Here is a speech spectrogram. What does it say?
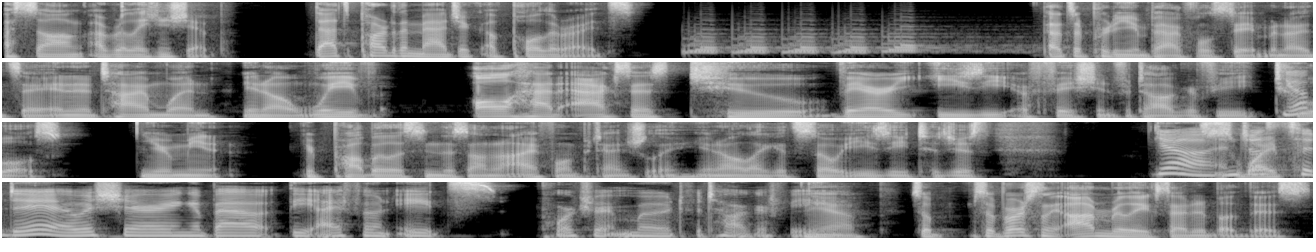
a song, a relationship. That's part of the magic of Polaroids. that's a pretty impactful statement, I'd say. In a time when, you know, we've all had access to very easy, efficient photography Yep. tools. You mean you're probably listening to this on an iPhone potentially, you know, like it's so easy to just Yeah, and just today I was sharing about the iPhone 8's portrait mode photography. Yeah. So so personally, I'm really excited about this.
